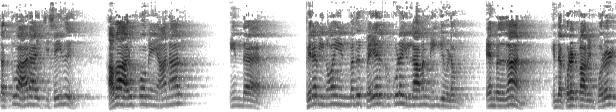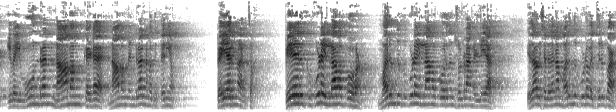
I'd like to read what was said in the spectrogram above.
தத்துவ ஆராய்ச்சி செய்து அவ அறுப்போமே ஆனால் இந்த பிறவி நோய் என்பது பெயருக்கு கூட இல்லாமல் நீங்கிவிடும் என்பதுதான் இந்த குரட்பாவின் பொருள். இவை மூன்றன் நாமம் கெட. நாமம் என்றால் நமக்கு தெரியும். பெயர்னு அர்த்தம். பேருக்கு கூட இல்லாம போகணும். மருந்துக்கு கூட இல்லாம போறதுன்னு சொல்றாங்க இல்லையா? ஏதாவது சிலதெல்லாம் மருந்து கூட வச்சிருப்பாங்க.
